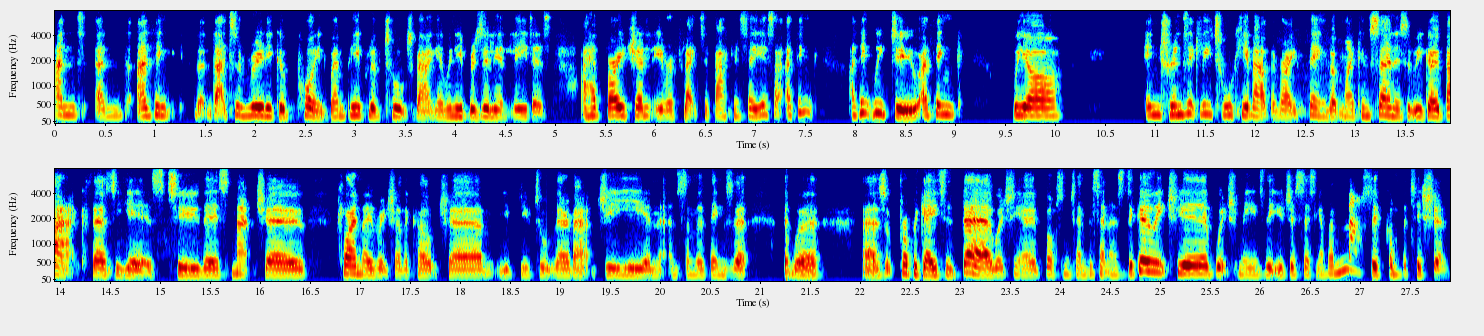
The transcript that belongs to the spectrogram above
and and I think that that's a really good point. When people have talked about, you know, we need resilient leaders, I have very gently reflected back and say, yes, I think I think we do. I think we are intrinsically talking about the right thing, but my concern is that we go back 30 years to this macho climb over each other culture. You, have talked there about GE and, and some of the things that, that were uh, sort of propagated there, which you know bottom 10% has to go each year, which means that you're just setting up a massive competition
